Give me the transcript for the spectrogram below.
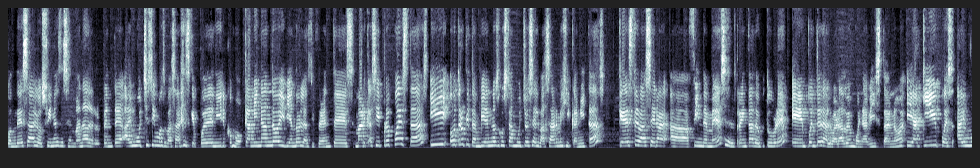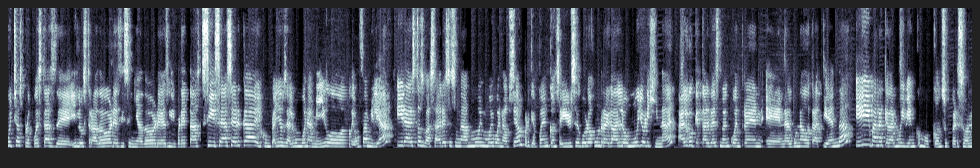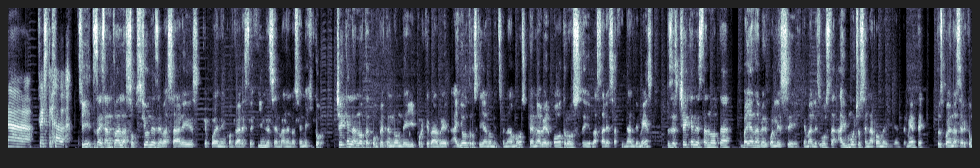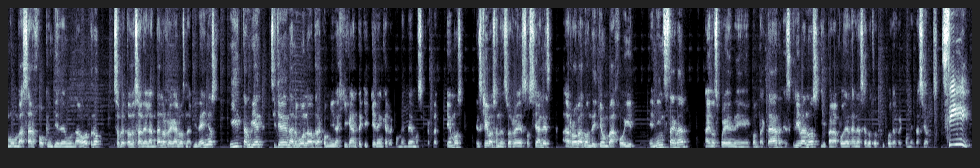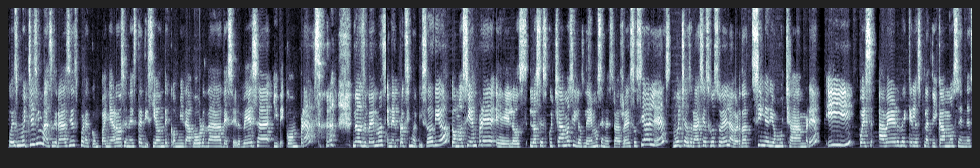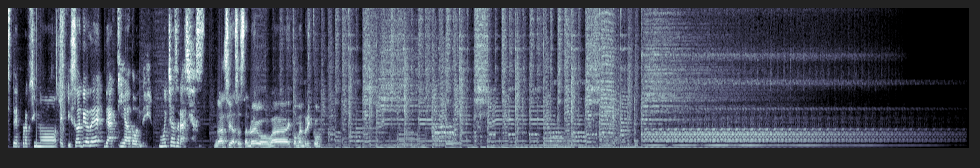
Los fines de semana de repente hay muchísimos bazares que pueden ir como caminando y viendo las diferentes marcas y propuestas. Y otro que también nos gusta mucho es el Bazar Mexicanitas que este va a ser a, fin de mes, el 30 de octubre, en Puente de Alvarado, en Buenavista, ¿no? Y aquí pues hay muchas propuestas de ilustradores, diseñadores, libretas. Si se acerca el cumpleaños de algún buen amigo, de un familiar, ir a estos bazares es una muy, muy buena opción porque pueden conseguir seguro un regalo muy original, algo que tal vez no encuentren en alguna otra tienda y van a quedar muy bien como con su persona festejada. Sí, entonces ahí están todas las opciones de bazares que pueden encontrar este fin de semana en la Ciudad de México. Chequen la nota completa en dónde ir porque va a haber, hay otros que ya no mencionamos, también va a haber otros eh, bazares a final de mes. Entonces chequen esta nota, vayan a ver cuál es el eh, que más les gusta. Hay muchos en la Roma, evidentemente. Entonces pueden hacer como un bazar hopping de uno a otro. Y sobre todo es adelantar los regalos navideños. Y también si tienen alguna otra comida gigante que quieren que recomendemos y que platiquemos, escríbanos en nuestras redes sociales, arroba donde guion bajo ir en Instagram Ahí nos pueden eh, contactar, escríbanos y para poder hacer otro tipo de recomendaciones. Sí, pues muchísimas gracias por acompañarnos en esta edición de comida gorda, de cerveza y de compras. Nos vemos en el próximo episodio. Como siempre, eh, los, los escuchamos y los leemos en nuestras redes sociales. Muchas gracias, Josué. La verdad sí me dio mucha hambre. Y pues a ver de qué les platicamos en este próximo episodio de De aquí a dónde. Muchas gracias. Gracias, hasta luego. Bye, coman rico.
